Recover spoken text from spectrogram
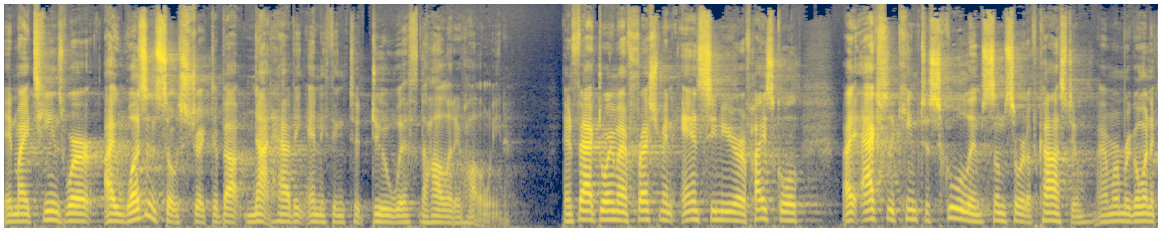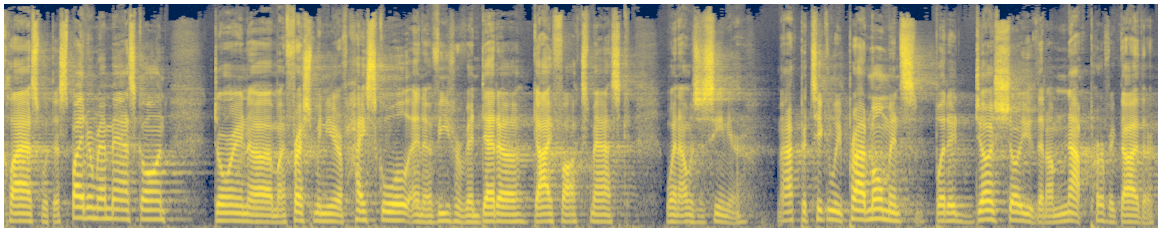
in my teens, where I wasn't so strict about not having anything to do with the holiday of Halloween. In fact, during my freshman and senior year of high school, I actually came to school in some sort of costume. I remember going to class with a Spider Man mask on during uh, my freshman year of high school and a V for Vendetta Guy Fawkes mask when I was a senior. Not particularly proud moments, but it does show you that I'm not perfect either.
